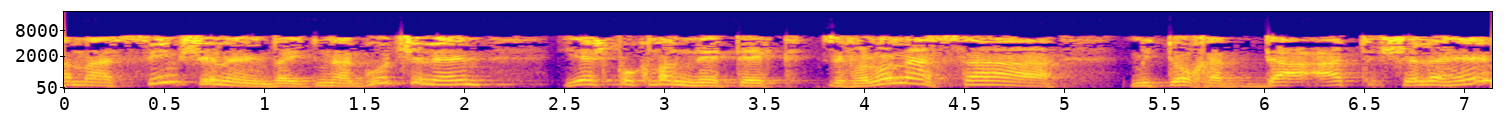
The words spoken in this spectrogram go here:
המעשים שלהם וההתנהגות שלהם, יש פה כבר נתק. זה כבר לא נעשה מתוך הדעת שלהם,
